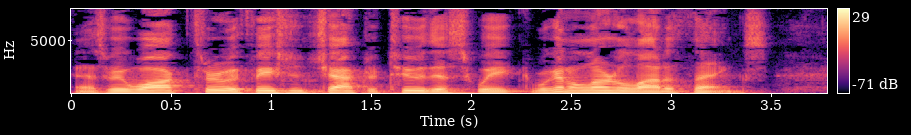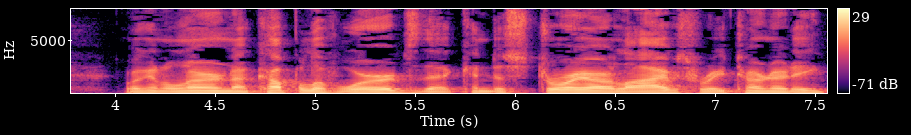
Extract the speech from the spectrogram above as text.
As we walk through Ephesians chapter 2 this week, we're going to learn a lot of things. We're going to learn a couple of words that can destroy our lives for eternity,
